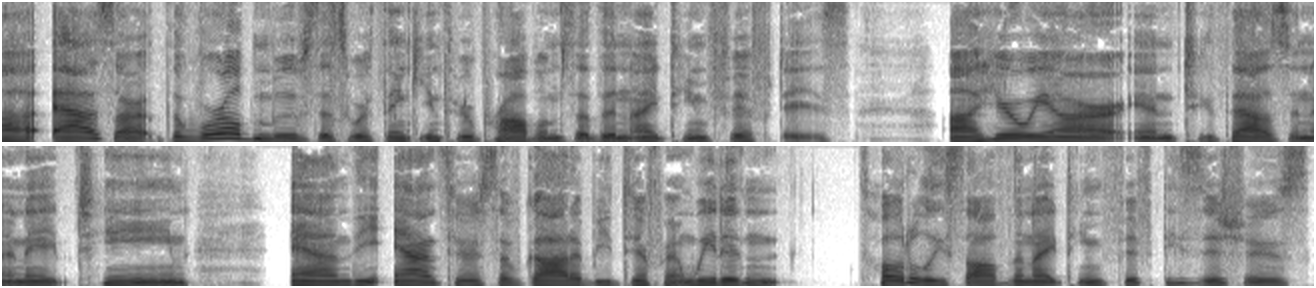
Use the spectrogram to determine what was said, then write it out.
uh, as our the world moves as we're thinking through problems of the 1950s. Uh, here we are in 2018, and the answers have got to be different. We didn't totally solve the 1950s issues,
